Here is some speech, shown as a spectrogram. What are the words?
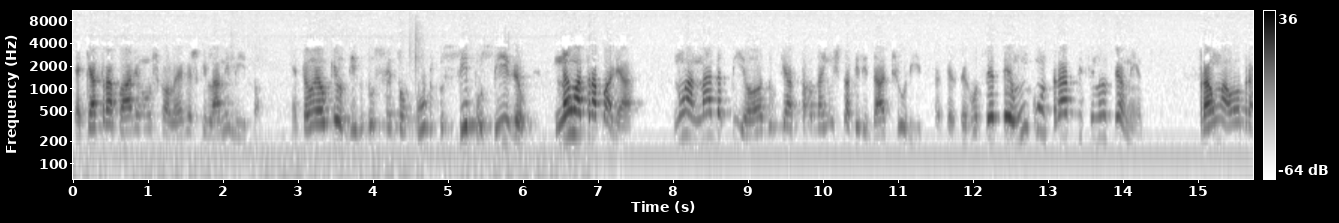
é que atrapalham os colegas que lá militam. Então, é o que eu digo do setor público, se possível, não atrapalhar. Não há nada pior do que a tal da instabilidade jurídica. Quer dizer, você ter um contrato de financiamento para uma obra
